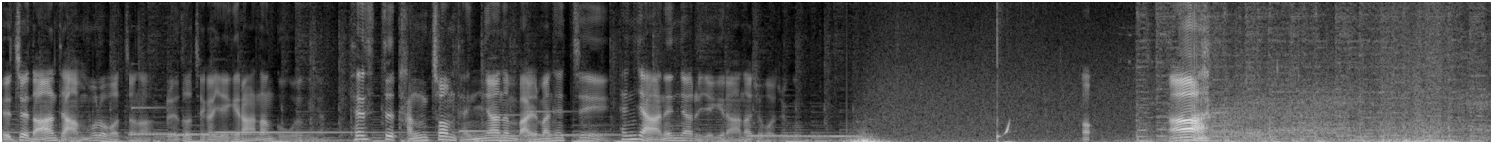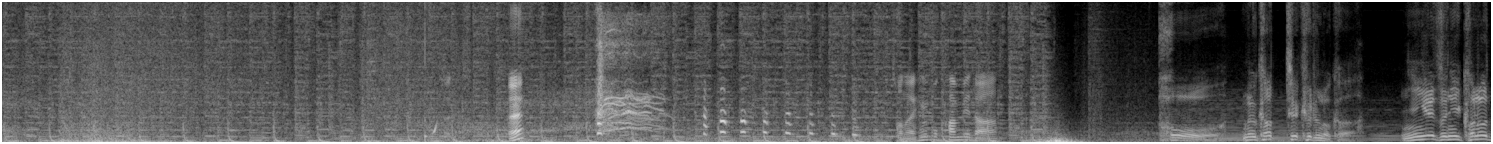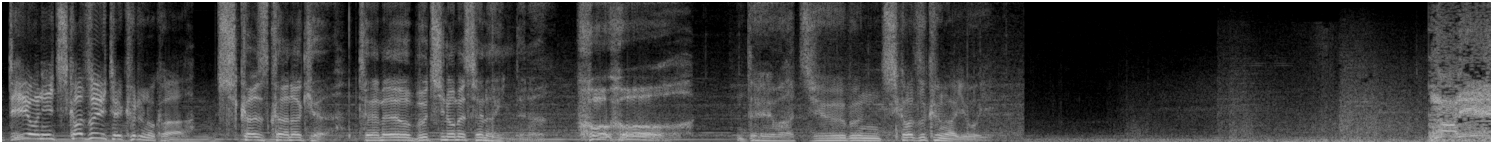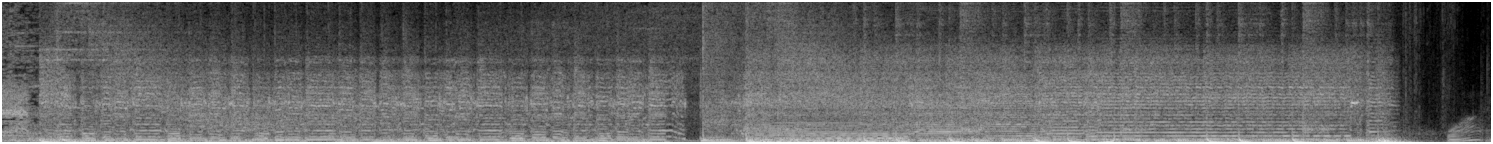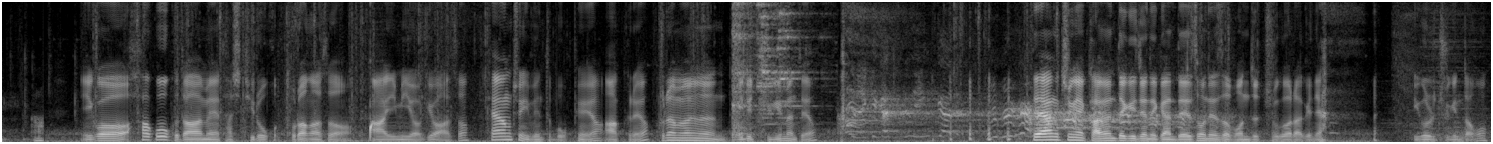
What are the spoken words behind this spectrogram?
애초에 나한테 안 물어봤잖아. 그래서 제가 얘기를 안 한 거고요, 그냥. 테스트 당첨됐냐는 말만 했지 했냐 안 했냐를 얘기를 안 하셔가지고. 아. 에? 저는 행복합니다. ほう向かってくるのか逃げずにこのディオに近づいてくるのか近づかなきゃてめえをぶちのめせないんでなほうほうでは十分近づくがよい 이거 하고 그 다음에 다시 뒤로 고- 돌아가서 아 이미 여기 와서 태양충 이벤트 목표예요? 아 그래요? 그러면은 미리 죽이면 돼요? 태양충에 감염되기 전에 그냥 내 손에서 먼저 죽어라 그냥 이걸 죽인다고?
